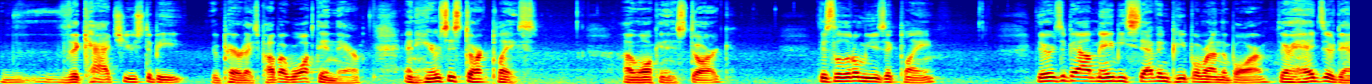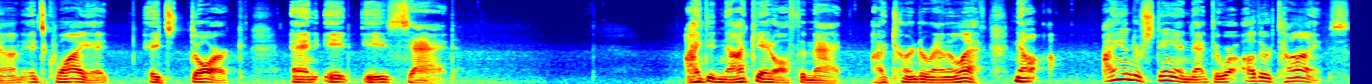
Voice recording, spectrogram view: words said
the catch used to be the Paradise Pub. I walked in there, and here's this dark place. I walk in, it's dark. There's a little music playing. There's about maybe seven people around the bar. Their heads are down. It's quiet. It's dark. And it is sad. I did not get off the mat. I turned around and left. Now, I understand that there were other times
